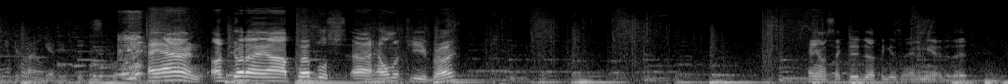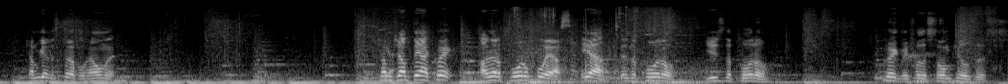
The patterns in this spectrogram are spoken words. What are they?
Setting a portal. Get into the squad. Hey, Aaron, I've got a uh, purple uh, helmet for you, bro. Hang on a sec, dude. I think there's an enemy over there. Come get this purple helmet. Come Yeah. jump down quick. I've got a portal for you. Here, there's a portal. Use the portal. Quick, before the storm kills us.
